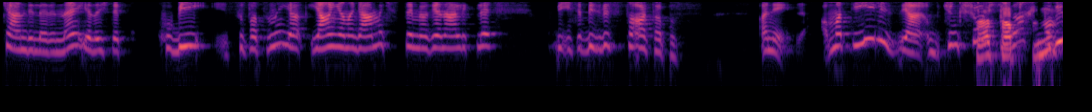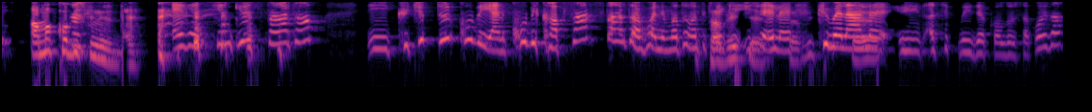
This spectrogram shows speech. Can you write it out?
kendilerine ya da işte kobi sıfatını ya- yan yana gelmek istemiyor. Genellikle işte biz bir startup'ız. Hani ama değiliz yani. Çünkü bir şey. Startup'sınız Kobi ama Kobi'siniz de. Evet çünkü startup e, küçüktür Kobi yani Kobi kapsar startup hani matematikteki ki. şeyle Tabii kümelerle Evet. açıklayacak olursak. O yüzden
